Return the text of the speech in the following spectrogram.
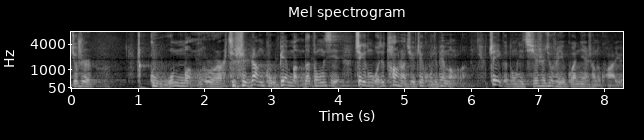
就是。鼓猛鹅 就是让鼓变猛的东西，这个东西我就套上去，这鼓就变猛了。这个东西其实就是一个观念上的跨越，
